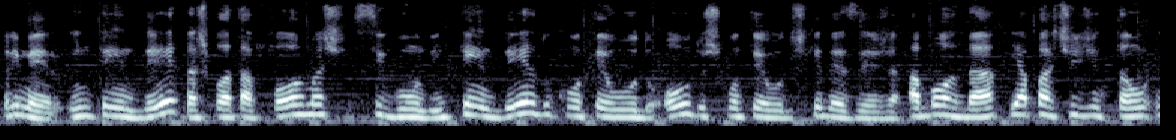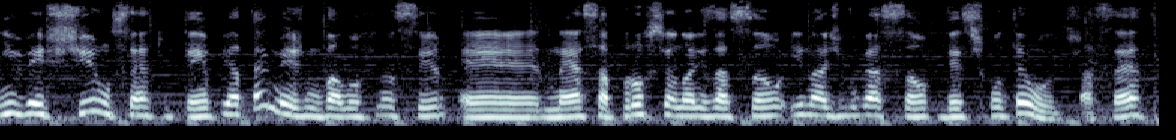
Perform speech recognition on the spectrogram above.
primeiro, entender das plataformas, segundo, entender do conteúdo ou dos conteúdos que deseja abordar e a partir de então investir um certo tempo e até mesmo um valor financeiro é, nessa profissionalização e na divulgação desses conteúdos, tá certo?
